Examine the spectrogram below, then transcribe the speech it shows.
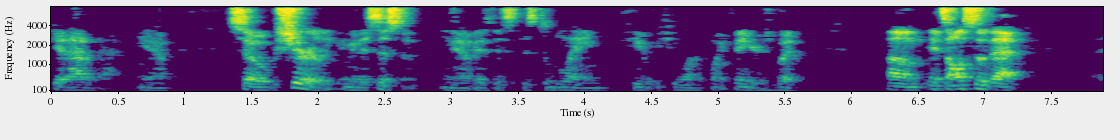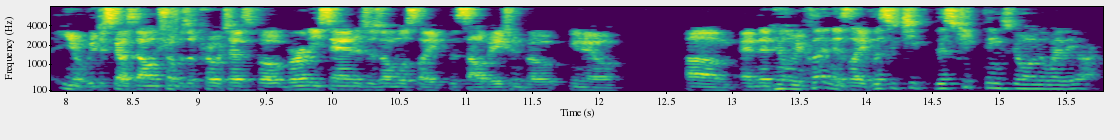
get out of that. You know. So surely, I mean, the system, you know, is, is, is to blame if you if you want to point fingers, but um, it's also that you know, we discussed Donald Trump as a protest vote. Bernie Sanders is almost like the salvation vote, you know. Um, and then Hillary Clinton is like, let's keep let's keep things going the way they are.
